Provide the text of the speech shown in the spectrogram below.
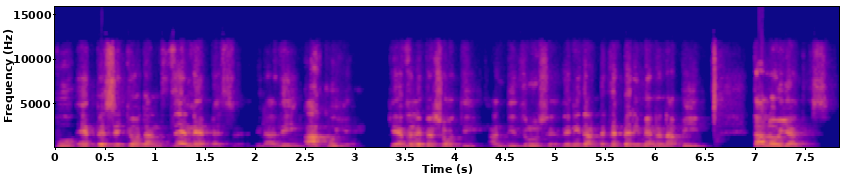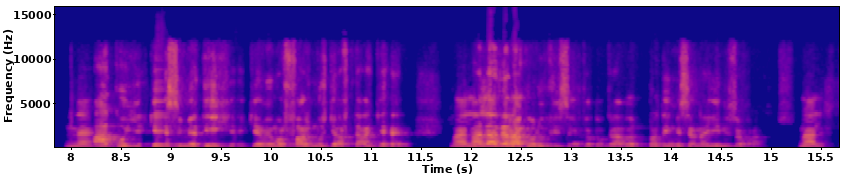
που έπαιζε και όταν δεν έπαιζε. Δηλαδή άκουγε και έβλεπες ναι. ότι αντιδρούσε. Δεν, ήταν, δεν περίμενε να πει τα λόγια της. Ναι. Άκουγε και συμμετείχε και με μορφασμούς και αυτά. Και... Μάλιστα, Αλλά δεν ακολούθησε αυτό τον κράτο. Προτίμησε να γίνει ζωγράφος. Μάλιστα.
